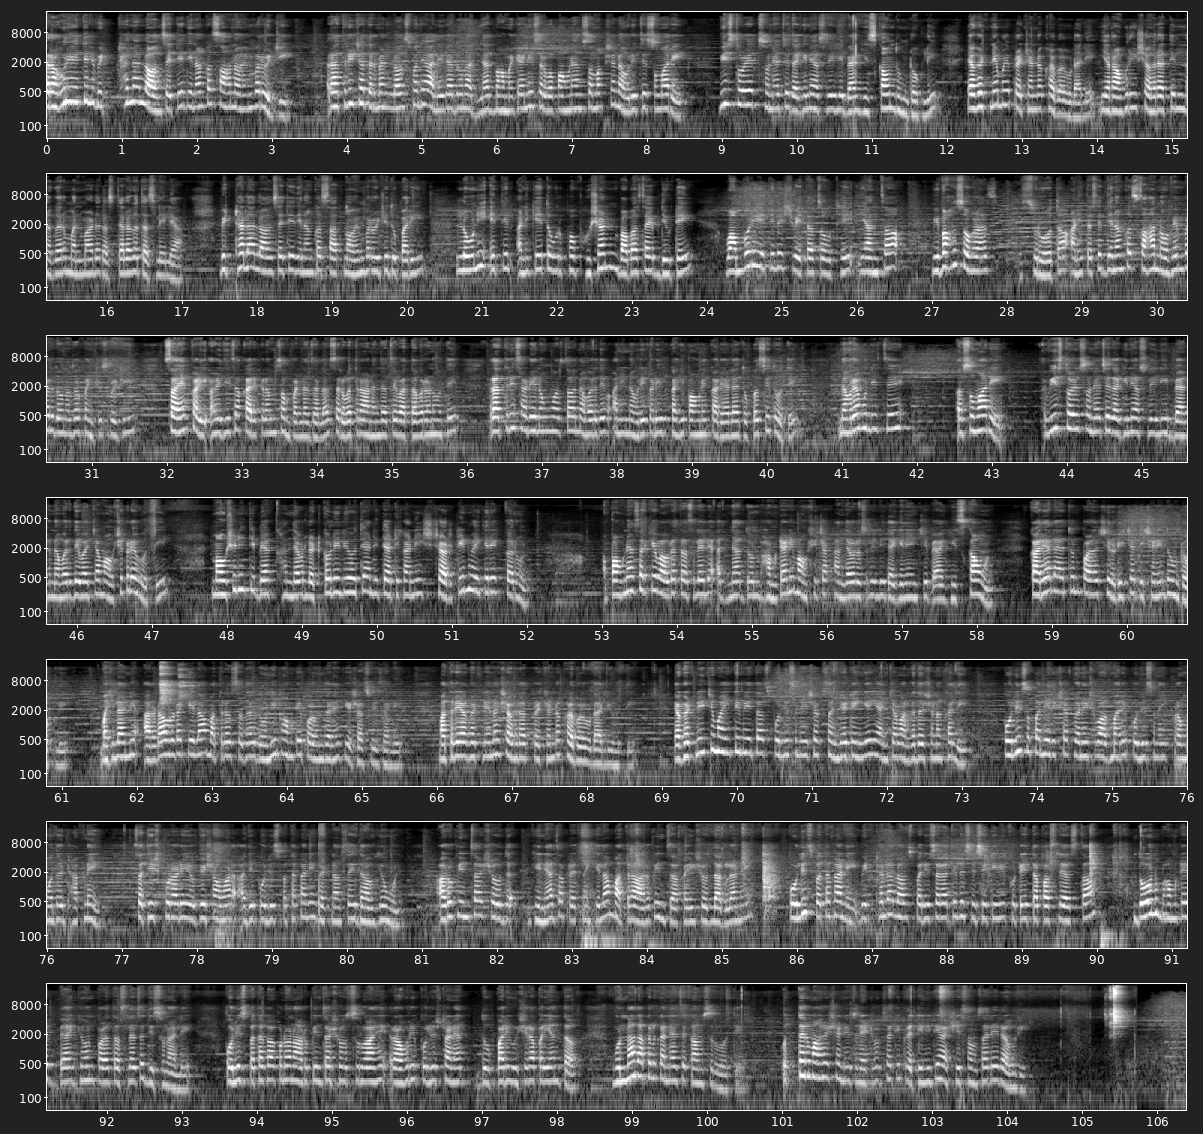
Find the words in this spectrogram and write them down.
राहुरी येथील विठ्ठल लॉन्स येथे दिनांक सहा नोव्हेंबर रोजी रात्रीच्या दरम्यान लॉन्समध्ये आलेल्या दोन अज्ञात भामट्यांनी सर्व पाहुण्यांसमक्ष नवरीचे सुमारे वीस तोळे सोन्याचे दागिने असलेली बॅग हिसकावून धुमठोकली. या घटनेमुळे प्रचंड खळबळ उडाली. या राहुरी शहरातील नगर मनमाड रस्त्यालगत असलेल्या विठ्ठला लॉन्स येथे दिनांक सात नोव्हेंबर रोजी दुपारी लोणी येथील अनिकेत उर्फ भूषण बाबासाहेब दिवटे वांबोरी येथील श्वेता चौथे यांचा विवाह सोहळा सुरू होता आणि तसेच दिनांक सहा नोव्हेंबर दोन हजार पंचवीस रोजी सायंकाळी हळदीचा कार्यक्रम संपन्न झाला. सर्वत्र आनंदाचे वातावरण होते. रात्री साडेनऊ वाजता नवरदेव आणि नवरीकडील काही पाहुणे कार्यालयात उपस्थित होते. नवऱ्या मुलीचे सुमारे वीस तोळे सोन्याचे दागिने असलेली बॅग नवरदेवाच्या मावशीकडे होती. मावशीने ती बॅग खांद्यावर लटकवलेली होती आणि त्या ठिकाणी शर्टिन वगैरे करून पाहुण्यासारखे वावरत असलेले अज्ञात दोन भामट्याने मावशीच्या खांद्यावर असलेली दागिन्यांची बॅग हिसकावून कार्यालयातून पळत शिर्डीच्या दिशेने धूम ठोकली. महिलांनी आरडाओरडा केला मात्र सदर दोन्ही भामटे पळून जाण्यात यशस्वी झाले. मात्र या घटनेनं शहरात प्रचंड खळबळ उडाली होती. या घटनेची माहिती मिळताच पोलीस निरीक्षक संजय टेंगे यांच्या मार्गदर्शनाखाली पोलीस उपनिरीक्षक गणेश वाघमारे पोलीस नाईक प्रमोद ढाकणे सतीश कुराडे योगेश आव्हाड आदी पोलीस पथकाने घटनास्थळी धाव घेऊन आरोपींचा शोध घेण्याचा प्रयत्न केला मात्र आरोपींचा काही शोध लागला नाही. पोलीस पथकाने विठ्ठल लॉन्स परिसरातील C C T V footage तपासले असता दोन भामटे बॅग घेऊन पळत असल्याचं दिसून आले. पोलीस पथकाकडून आरोपींचा शोध सुरू आहे. राहुरी पोलीस ठाण्यात दुपारी उशिरापर्यंत गुन्हा दाखल करण्याचे काम सुरू होते. उत्तर महाराष्ट्र न्यूज नेटवर्कसाठी प्रतिनिधी आशिष संसारे राहुरी.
